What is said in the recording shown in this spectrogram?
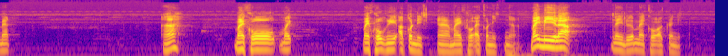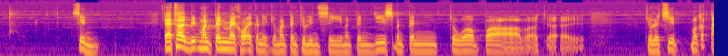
แม็กฮะไมโครไมไมโครนี้อะกอนิกอ่า micro organic เนี่ยไม่มีแล้วในเหลือ micro organic สิ้น แต่ถ้ามันเป็น micro organic อยู่มันเป็นจุลินทรีย์ มันเป็นยีสต์มันเป็นตัวจุลชีพ มันก็แต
